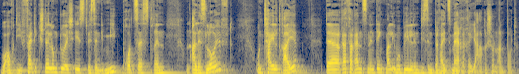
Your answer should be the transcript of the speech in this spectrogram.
wo auch die Fertigstellung durch ist, wir sind im Mietprozess drin und alles läuft. Und Teil 3 der Referenzen in Denkmalimmobilien, die sind bereits mehrere Jahre schon an Bord.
